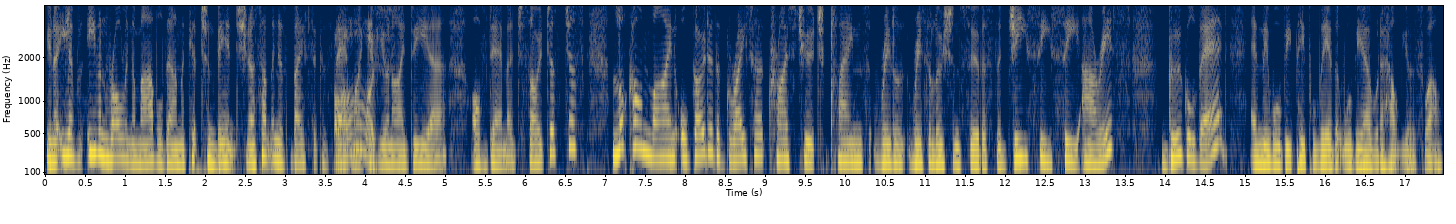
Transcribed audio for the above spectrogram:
You know, even, even rolling a marble down the kitchen bench, you know, something as basic as that oh, might give you an oh, idea of damage. So, just just look online or go to the Greater Christchurch Claims Re- Resolution Service service, the GCCRS. Google that, and there will be people there that will be able to help you as well.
